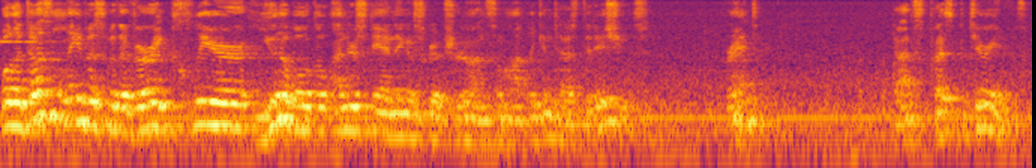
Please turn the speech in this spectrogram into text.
Well, it doesn't leave us with a very clear, univocal understanding of Scripture on some hotly contested issues. Granted, that's Presbyterianism.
